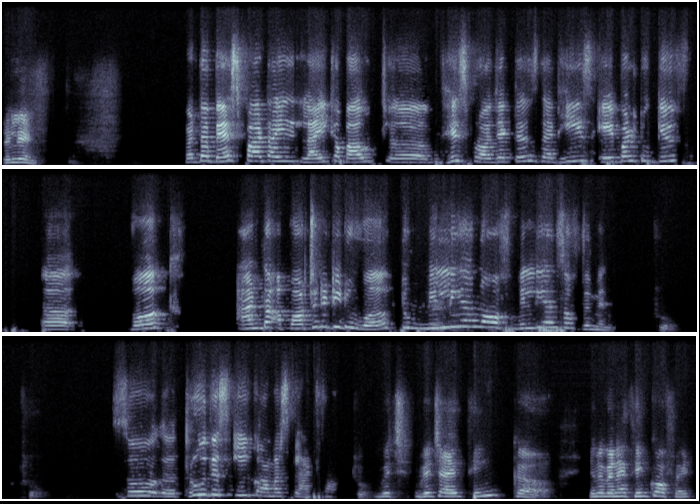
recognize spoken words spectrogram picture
Brilliant. But the best part I like about uh, his project is that he is able to give uh, work and the opportunity to work to million of millions of women. So uh, through this e-commerce platform. Which which i think uh, you know when i think of it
